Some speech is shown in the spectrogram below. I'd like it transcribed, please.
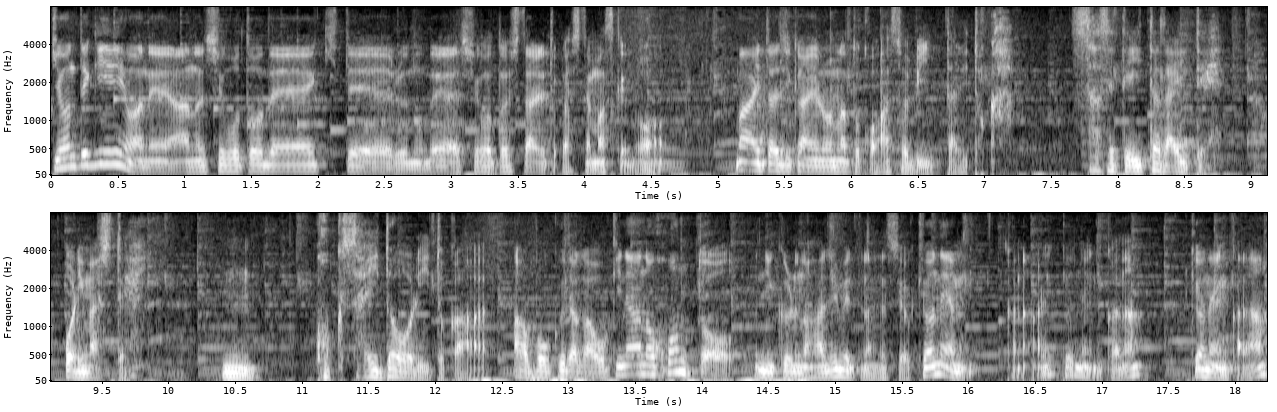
基本的にはねあの仕事で来てるので仕事したりとかしてますけどまあ空いた時間いろんなとこ遊び行ったりとかさせていただいておりまして。うん。国際通りとかあ僕だから沖縄の本島に来るの初めてなんですよ。去年かな？あれ？去年かな？去年かな？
